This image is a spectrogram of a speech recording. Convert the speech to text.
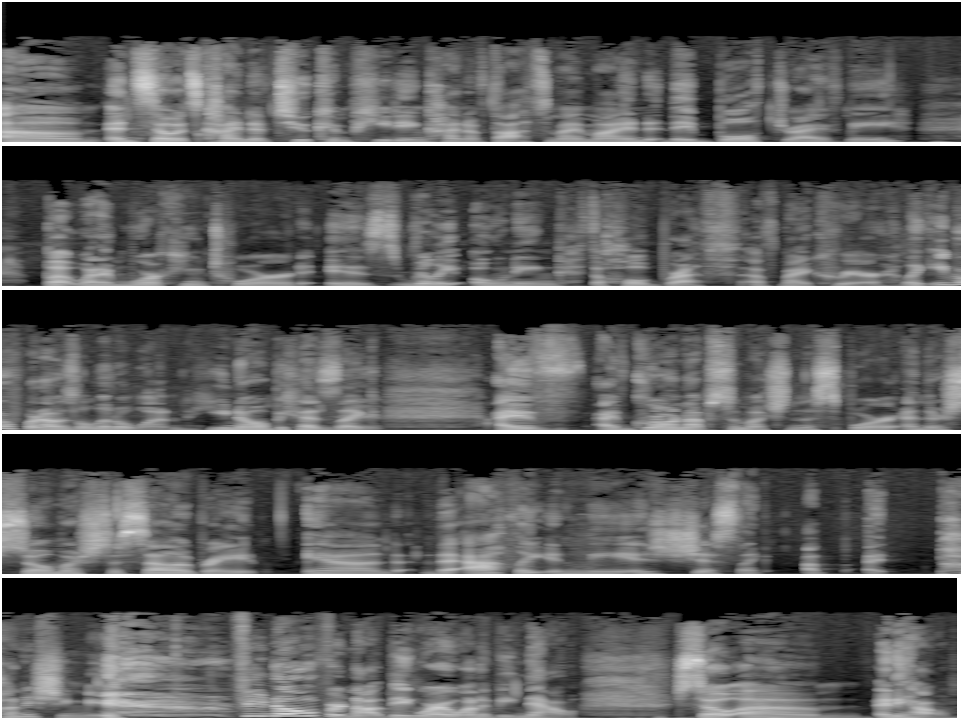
Um, and so it's kind of two competing kind of thoughts in my mind. They both drive me. But what I'm working toward is really owning the whole breadth of my career. Like even when I was a little one, you know, because like I've I've grown up so much in the sport and there's so much to celebrate and the athlete in me is just like a, a punishing me. you know, for not being where I want to be now. So um anyhow,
